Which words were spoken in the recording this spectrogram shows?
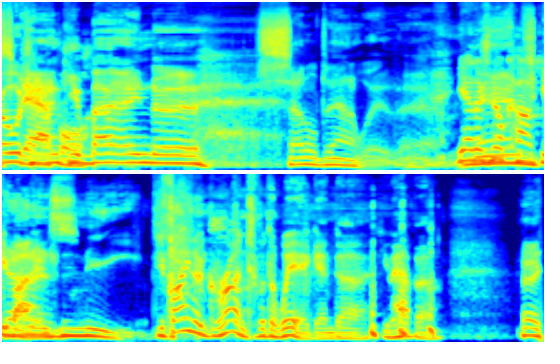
road apple. concubine to Settle down with. Uh, Yeah, there's no concubines. You find a grunt with a wig, and uh, you have a Hey,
